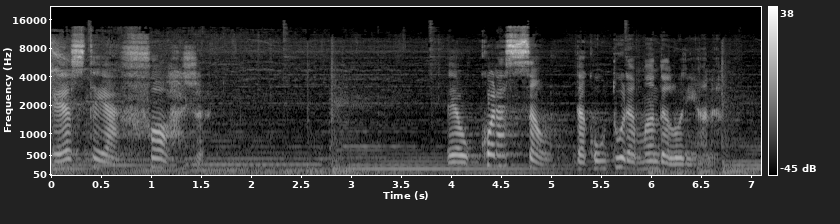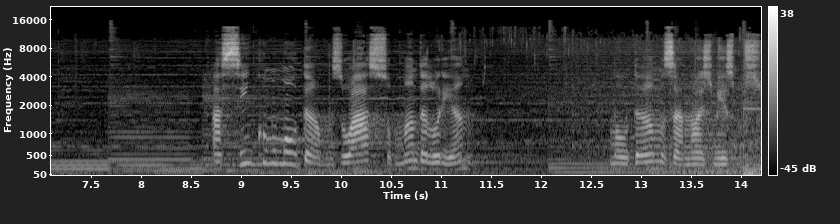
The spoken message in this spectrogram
Esta é a forja. É o coração da cultura mandaloriana. Assim como moldamos o aço mandaloriano, moldamos a nós mesmos.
